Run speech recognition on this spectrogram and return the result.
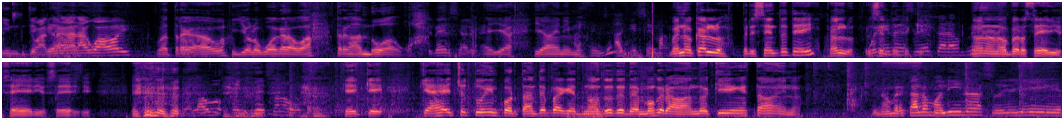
integrado. agua hoy? Va a tragar agua y yo lo voy a grabar tragando agua. Eh, ya, ya venimos. A Bueno, Carlos, preséntate ahí. Carlos, preséntate aquí. No, no, no, pero serio, serio, serio. ¿Qué, qué, qué has hecho tú importante para que nosotros te estemos grabando aquí en esta vaina? Mi nombre es Carlos Molina, soy,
